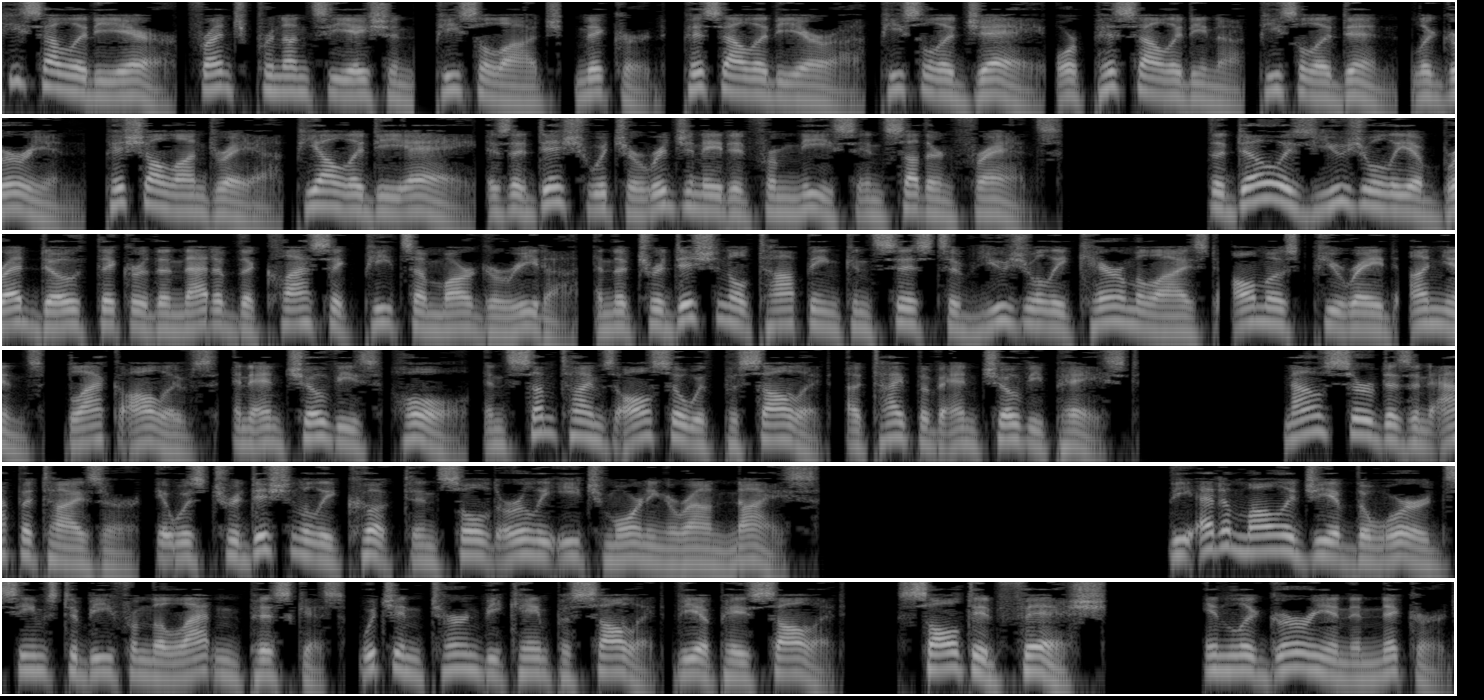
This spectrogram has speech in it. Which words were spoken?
Pissaladière French pronunciation, pissalage, Niçard, pissaladiera or pissaladina Pissaladin, Ligurian, piscialandrea is a dish which originated from Nice in southern France. The dough is usually a bread dough thicker than that of the classic pizza margherita, and the traditional topping consists of usually caramelized, almost pureed onions, black olives, and anchovies whole, and sometimes also with pissalate, a type of anchovy paste. Now served as an appetizer, it was traditionally cooked and sold early each morning around Nice. The etymology of the word seems to be from the Latin piscis, which in turn became pissalate via salted fish in Ligurian and Niçard.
